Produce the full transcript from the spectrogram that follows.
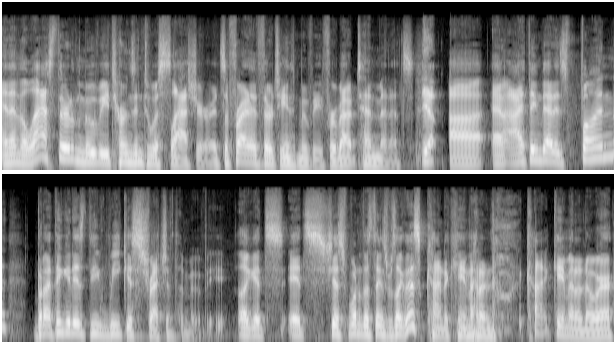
and then the last third of the movie turns into a slasher. It's a Friday the Thirteenth movie for about ten minutes. Yep. Uh, and I think that is fun, but I think it is the weakest stretch of the movie. Like it's it's just one of those things where it's like this kind of came out of nowhere, kind of came out of nowhere.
